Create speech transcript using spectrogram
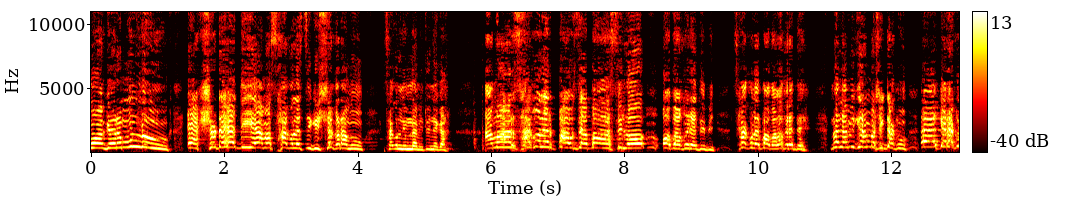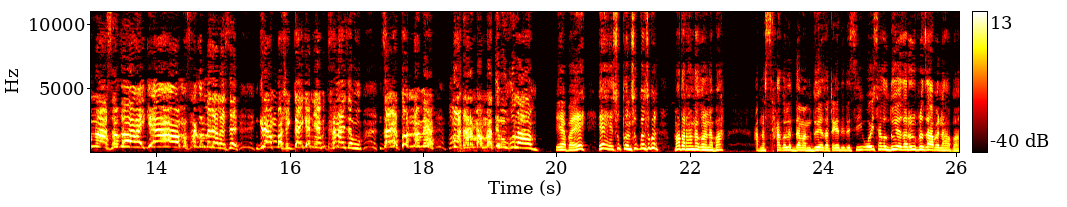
মগের মুল্লুক একশো টাকা দিয়ে আমার ছাগলের চিকিৎসা করামু। ছাগল নিমনামি তুই নেগা আমার ছাগলের পাও যে পা ছিল অবা করে দিবি। ছাগলের পা ভালো করে দে। নইলে আমি গ্রামবাসী ডাকমু। এ কেরা কোনো আসো গো? আই গে আমার ছাগল মেরে লাইছে। গ্রামবাসী ডাইকে নিয়ে আমি থানায় যাব। যাই তোর নামে মার্ডার মামলা দিমু গোলাম। এ আপা এ সুকন সুকন সুকন মাথা ঠান্ডা করে না পা আপনার ছাগলের দাম আমি দুই হাজার টাকা দিতেছি। ওই ছাগল দুই হাজারের উপরে যাবে না আপা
